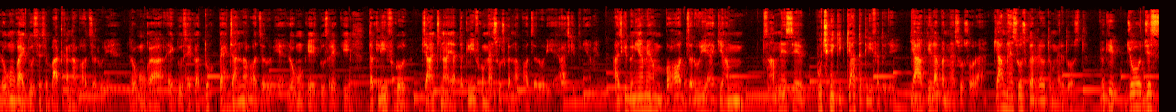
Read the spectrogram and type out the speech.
लोगों का एक दूसरे से बात करना बहुत ज़रूरी है। लोगों का एक दूसरे का दुख पहचानना बहुत ज़रूरी है। लोगों के एक दूसरे की तकलीफ़ को जांचना या तकलीफ़ को महसूस करना बहुत ज़रूरी है आज की दुनिया में। आज की दुनिया में हम बहुत ज़रूरी है कि हम सामने से पूछें कि क्या तकलीफ़ है तुझे? क्या अकेलापन महसूस हो रहा है? क्या महसूस कर रहे हो तुम मेरे दोस्त? क्योंकि जो जिस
